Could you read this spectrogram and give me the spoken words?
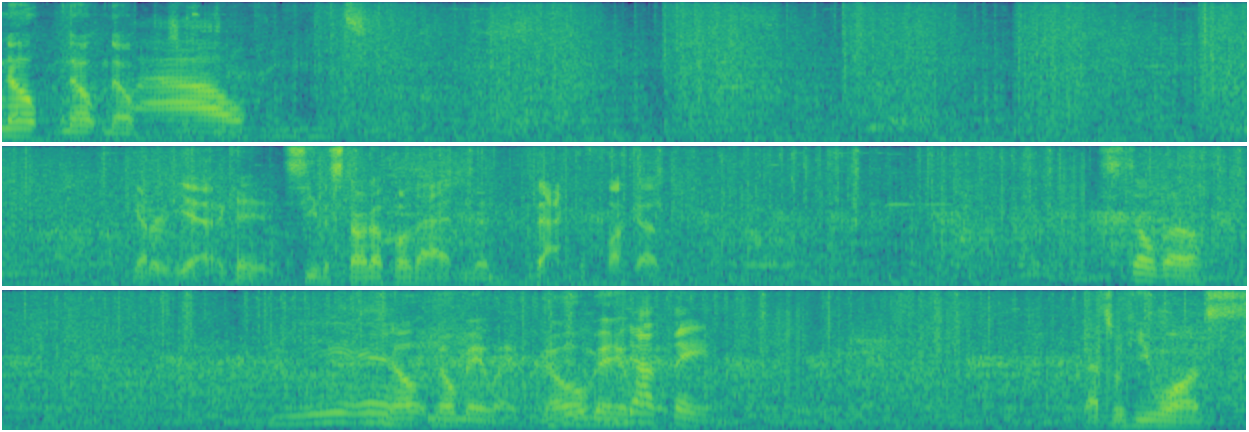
Nope, nope, nope. Wow. Gotta, yeah, okay. See the startup of that, and then back the fuck up. Still though. Yeah. No, no melee. No melee. Nothing. That's what he wants.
